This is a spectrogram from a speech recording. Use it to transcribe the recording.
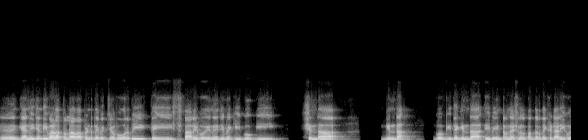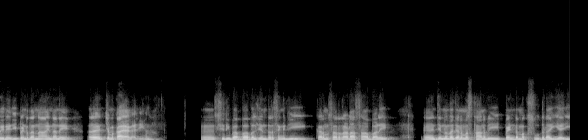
ਅਹ, ਗਿਆਨੀ ਜੰਡੀਵਾਲਾ ਤੋਂ ਇਲਾਵਾ ਪਿੰਡ ਦੇ ਵਿੱਚ ਹੋਰ ਵੀ ਕਈ ਸਿਤਾਰੇ ਹੋਏ ਨੇ, ਜਿਵੇਂ ਕਿ ਗੋਗੀ, ਸ਼ਿੰਦਾ, ਗਿੰਦਾ। ਗੋਗੀ ਤੇ ਗਿੰਦਾ ਇਹ ਵੀ ਇੰਟਰਨੈਸ਼ਨਲ ਪੱਧਰ ਦੇ ਖਿਡਾਰੀ ਹੋਏ ਨੇ ਜੀ ਪਿੰਡ ਦਾ ਨਾਂ ਇਹਨਾਂ ਨੇ ਚਮਕਾਇਆ ਗਾ ਜੀ ਹਨਾ। ਅਹ, ਸ਼੍ਰੀ ਬਾਬਾ ਬਲਜਿੰਦਰ ਸਿੰਘ ਜੀ ਕਰਮਸਰ ਰਾੜਾ ਸਾਹਿਬ ਵਾਲੇ ਜਿਨ੍ਹਾਂ ਦਾ ਜਨਮ ਸਥਾਨ ਵੀ ਪਿੰਡ ਮਕਸੂਦੜਾ ਹੀ ਹੈ ਜੀ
